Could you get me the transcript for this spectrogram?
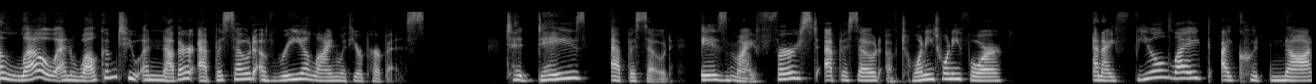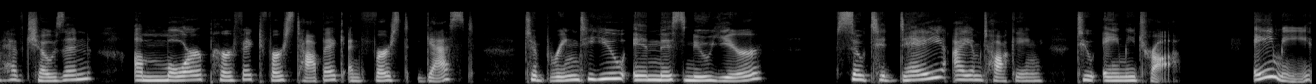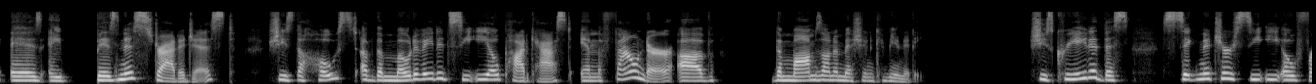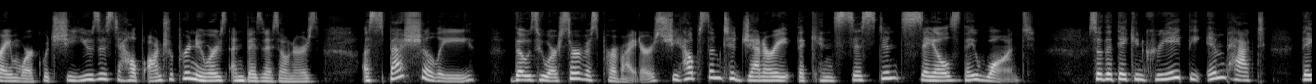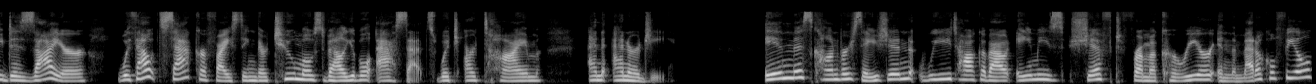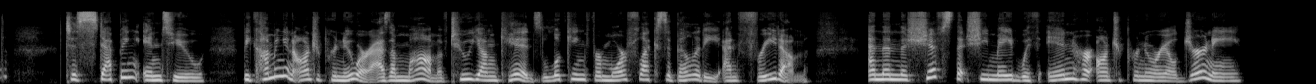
Hello, and welcome to another episode of Realign with Your Purpose. Today's episode is my first episode of 2024, and I feel like I could not have chosen a more perfect first topic and first guest to bring to you in this new year. So today I am talking to Amy Traugh. Amy is a business strategist She's the host of the Motivated CEO podcast and the founder of the Moms on a Mission community. She's created this signature CEO framework, which she uses to help entrepreneurs and business owners, especially those who are service providers. She helps them to generate the consistent sales they want so that they can create the impact they desire without sacrificing their two most valuable assets, which are time and energy. In this conversation, we talk about Amy's shift from a career in the medical field to stepping into becoming an entrepreneur as a mom of two young kids, looking for more flexibility and freedom. And then the shifts that she made within her entrepreneurial journey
